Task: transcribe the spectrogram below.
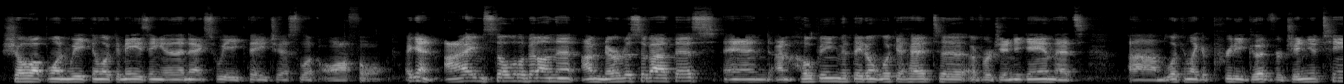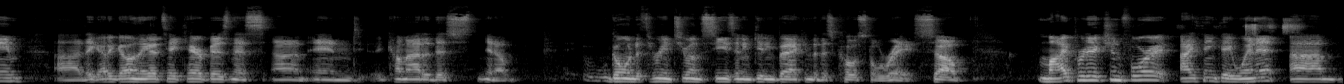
show up one week and look amazing, and the next week they just look awful. Again, I'm still a little bit on that. I'm nervous about this, and I'm hoping that they don't look ahead to a Virginia game that's um, looking like a pretty good Virginia team. Uh, they got to go and they got to take care of business um, and come out of this, you know, going to three and two on the season and getting back into this coastal race. So, my prediction for it, I think they win it. Um,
